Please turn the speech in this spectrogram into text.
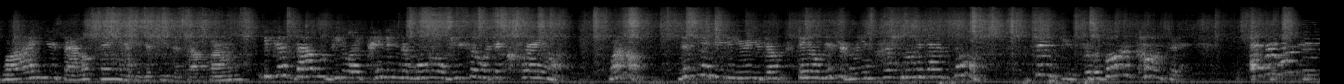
Why use that old thing when you can just use a cell phone? Because that would be like painting the Mona Lisa with a crayon. Wow, this may be the year you don't fail miserably and crush Mom and Dad's soul. Thank you for the vote of confidence. Everyone,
